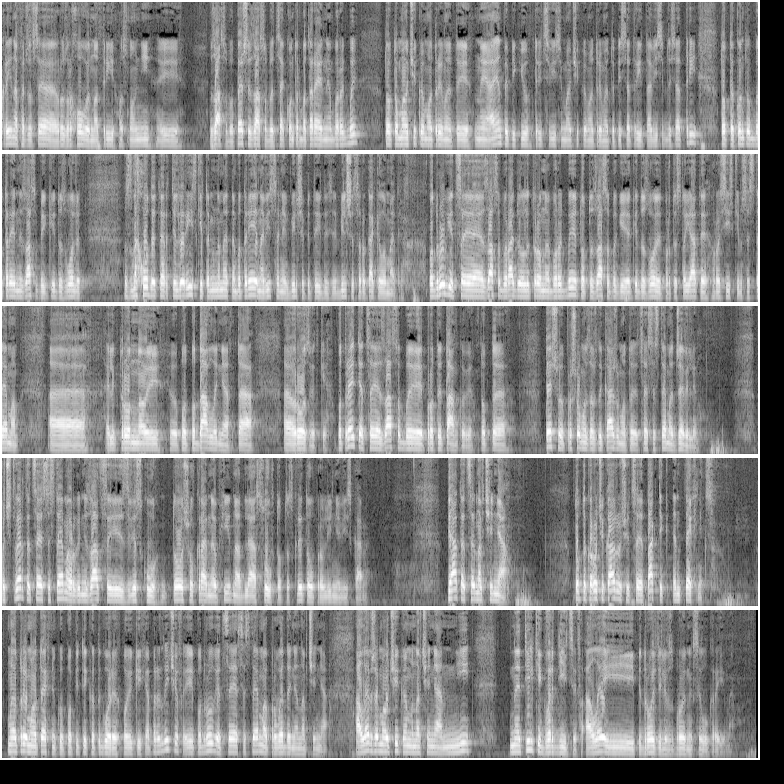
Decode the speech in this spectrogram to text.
Україна, перш за все, розраховує на три основні е, засоби. Перші засоби це контрбатарейної боротьби. Тобто ми очікуємо отримати не АН ППК 38, ми очікуємо отримати 53 та 83, тобто контрбатарейні засоби, які дозволять знаходити артилерійські та мінометні батареї на відстанях більше 50, більше 40 кілометрів. По-друге, це засоби радіоелектронної боротьби, тобто засоби, які дозволять протистояти російським системам е, електронної е, подавлення та е, розвідки. По-третє, це засоби протитанкові, тобто те, що, про що ми завжди кажемо, то це система Джевелін. По-четверте, це система організації зв'язку, того, що вкрай необхідна для СУВ, тобто скрите управління військами. П'яте це навчання. Тобто, коротше кажучи, це Tactic and Technics. Ми отримуємо техніку по п'яти категоріях, по яких я перелічив, і по-друге, це система проведення навчання. Але вже ми очікуємо навчання ні, не тільки гвардійців, але і підрозділів Збройних сил України.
